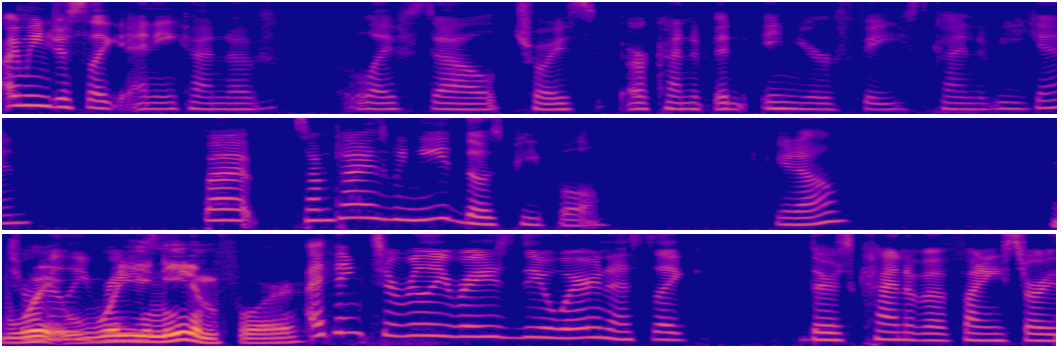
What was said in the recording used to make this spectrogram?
I mean, just like any kind of lifestyle choice, are kind of an in your face kind of vegan. But sometimes we need those people, you know? What, really what do you need them for? I think to really raise the awareness, like, there's kind of a funny story.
